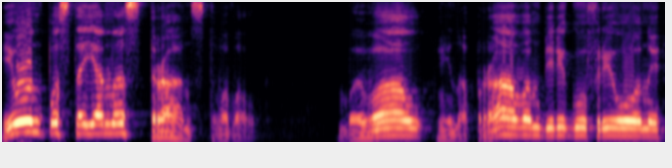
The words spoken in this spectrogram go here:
и он постоянно странствовал. Бывал и на правом берегу Фрионы,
